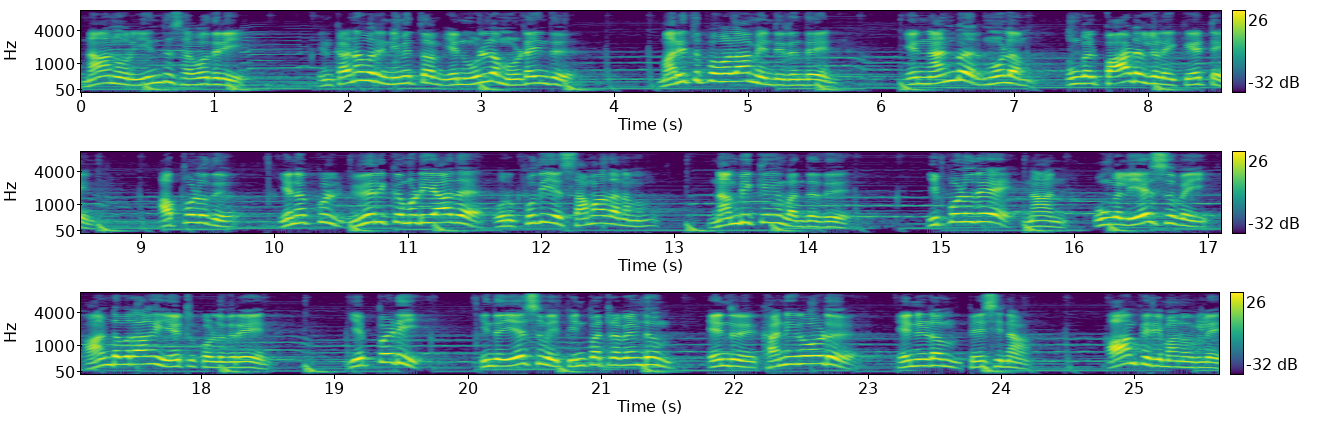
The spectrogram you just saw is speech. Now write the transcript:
நான் ஒரு இந்து சகோதரி. என் கணவர் நிமித்தம் என் உள்ளம் உடைந்து மறித்து போகலாம் என்றிருந்தேன். என் நண்பர் மூலம் உங்கள் பாடல்களை கேட்டேன். அப்பொழுது எனக்குள் விவரிக்க முடியாத ஒரு புதிய சமாதானமும் நம்பிக்கையும் வந்தது. இப்பொழுதே நான் உங்கள் இயேசுவை ஆண்டவராக ஏற்றுக்கொள்கிறேன் எப்படி இந்த இயேசுவை பின்பற்ற வேண்டும் என்று கண்ணீரோடு என்னிடம் பேசினான் ஆம் பிரிமானவர்களே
